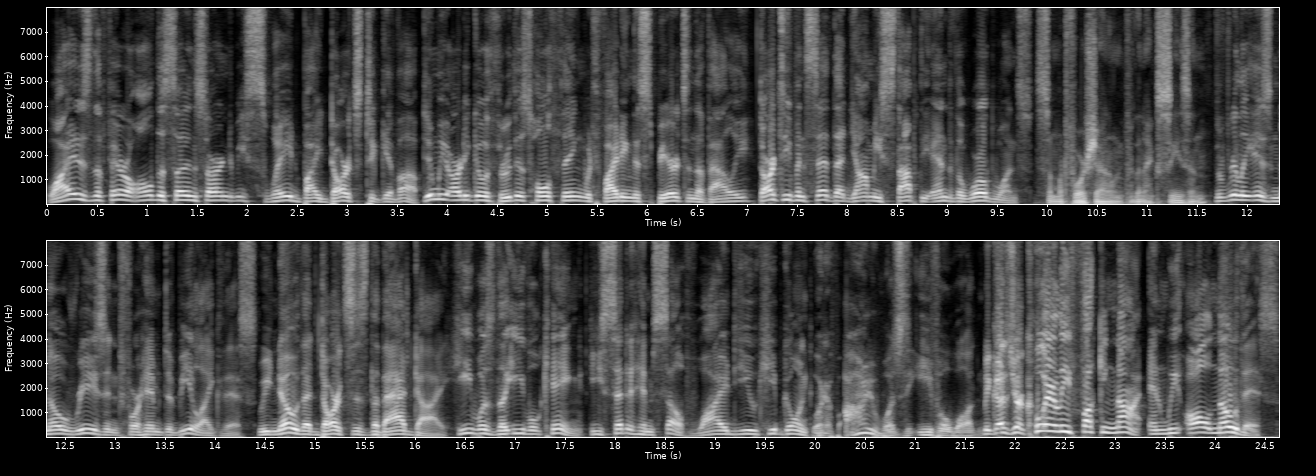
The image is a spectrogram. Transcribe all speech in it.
Why is the Pharaoh all of a sudden starting to be swayed by Dartz to give up? Didn't we already go through this whole thing with fighting the spirits in the valley? Dartz even said that Yami stopped the end of the world once. Somewhat foreshadowing for the next season. There really is no reason for him to be like this. We know that Dartz is the bad guy. He was the evil king. He said it himself. Why do you keep going, what if I was the evil one? Because you're clearly fucking not, and we all know this.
